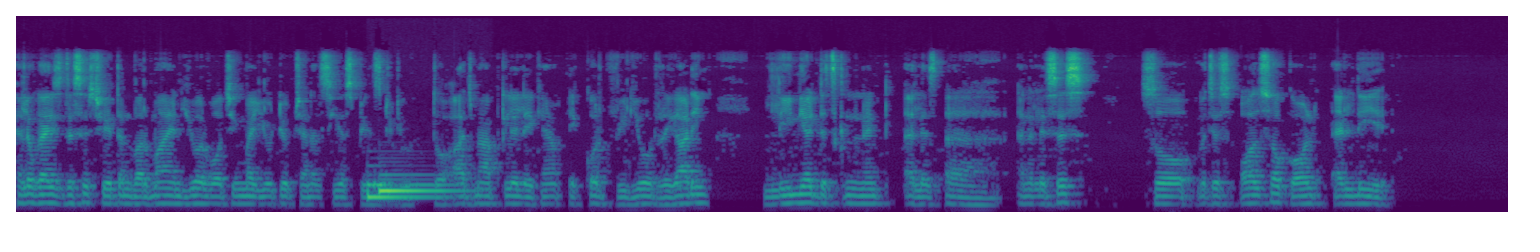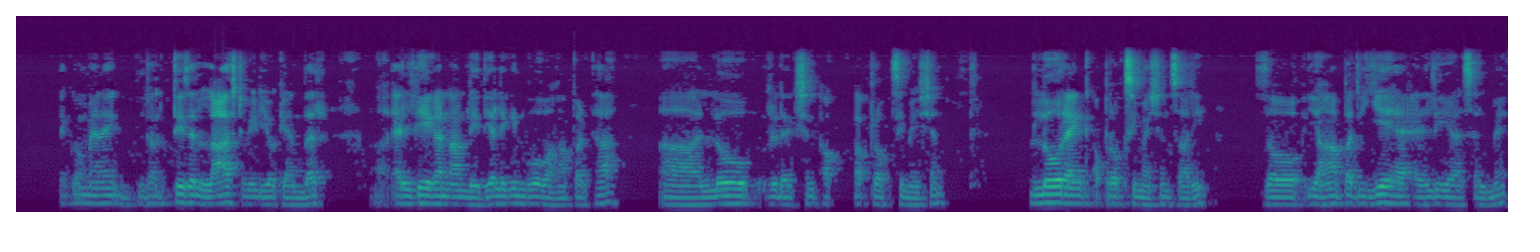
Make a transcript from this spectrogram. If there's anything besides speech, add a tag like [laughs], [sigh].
Hello guys this is Chetan Verma and you are watching my YouTube channel C S P institute तो आज मैं आपके लिए लेके आया एक और video regarding linear discriminant analysis so which is also called LDA देखो मैंने गलती से लास्ट वीडियो के अंदर एलडीए uh, का नाम ले दिया लेकिन वो वहाँ पर था low reduction approximation low rank approximation sorry तो यहाँ पर ये है एल असल में।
